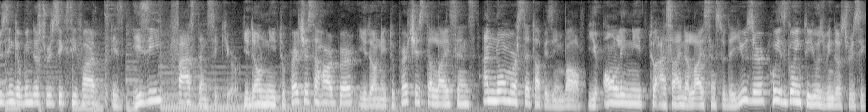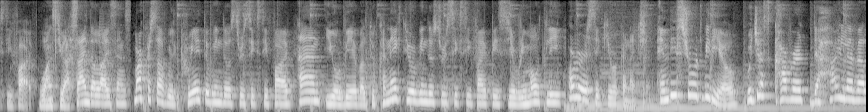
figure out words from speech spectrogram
using a Windows 365 is easy, fast and secure. You don't need to purchase a hardware, you don't need to purchase the license and no more setup is involved. You only need to assign a license to the user who is going to use Windows 365. Once you assign the license, Microsoft will create the Windows 365 and you'll be able to connect your Windows 365 PC remotely over a secure connection. In this short video, we just covered the high level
